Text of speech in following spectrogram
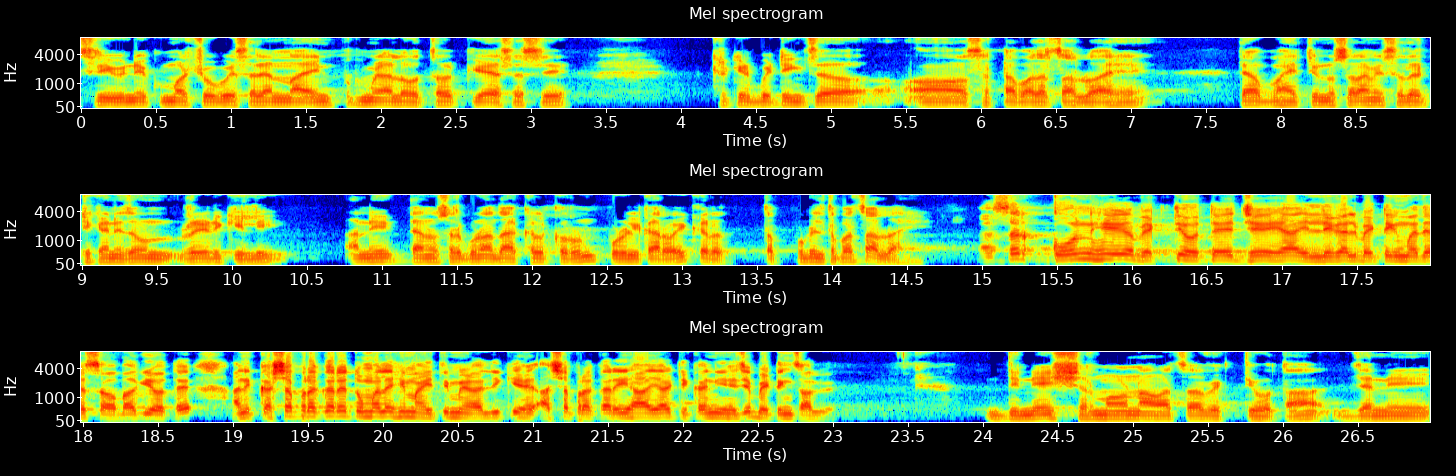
Shri Vinaykumar Choubey sir यांना इनपुट मिळालं होतं की असं असे क्रिकेट बेटिंगचं सट्टा बाजार चालू आहे. त्या माहितीनुसार आम्ही सदर ठिकाणी जाऊन रेड केली आणि त्यानुसार गुन्हा दाखल करून पुढील कारवाई करत तप पुढील तपास चालू आहे. सर कोण हे व्यक्ती होते जे ह्या इलिगल बेटिंगमध्ये सहभागी होते? आणि कशा प्रकारे तुम्हाला ही माहिती मिळाली की अशा प्रकारे ह्या या ठिकाणी हे जे बेटिंग चालू आहे? दिनेश शर्मा नावाचा व्यक्ती होता ज्यांनी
